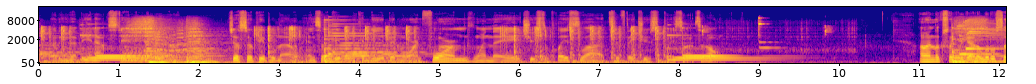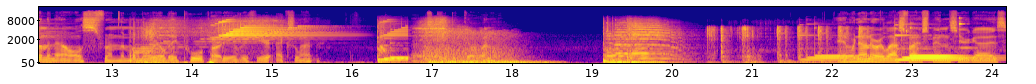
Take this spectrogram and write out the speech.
I think that'd be an outstanding video just so people know, and so people can be a bit more informed when they choose to play slots, if they choose to play slots at all. Oh, and looks like we got a little something else from the Memorial Day pool party over here. Excellent. Let's keep it going. And we're down to our last five spins here, guys.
